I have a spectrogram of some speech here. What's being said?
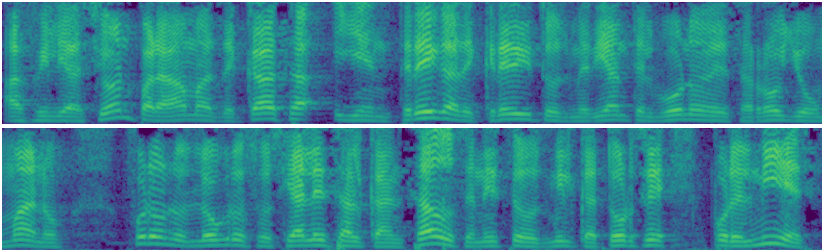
afiliación para amas de casa y entrega de créditos mediante el bono de desarrollo humano fueron los logros sociales alcanzados en este 2014 por el MIES,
